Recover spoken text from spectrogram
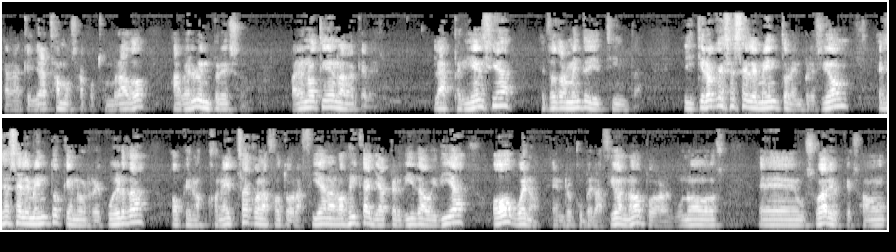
a la que ya estamos acostumbrados a verlo impreso. ¿vale? No tiene nada que ver. La experiencia es totalmente distinta. Y creo que ese elemento, la impresión, es ese elemento que nos recuerda o que nos conecta con la fotografía analógica ya perdida hoy día o, bueno, en recuperación, ¿no? Por algunos eh, usuarios que son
